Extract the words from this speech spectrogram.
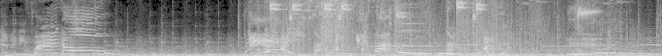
Emily Frano!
